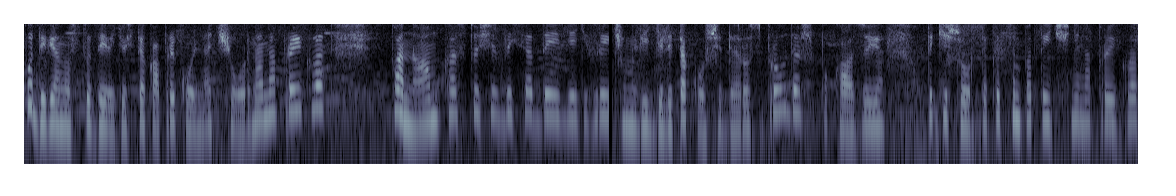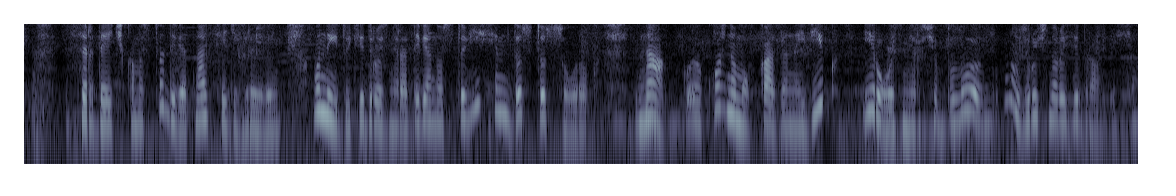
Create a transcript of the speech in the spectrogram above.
По 99 ось така прикольна чорна, наприклад. Панамка 169 гривень. В чому відділі також іде розпродаж, показую. Такі шортики симпатичні, наприклад, з сердечками 119 гривень. Вони йдуть від розміра 98 до 140. На кожному вказаний вік і розмір, щоб було ну, зручно розібратися.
